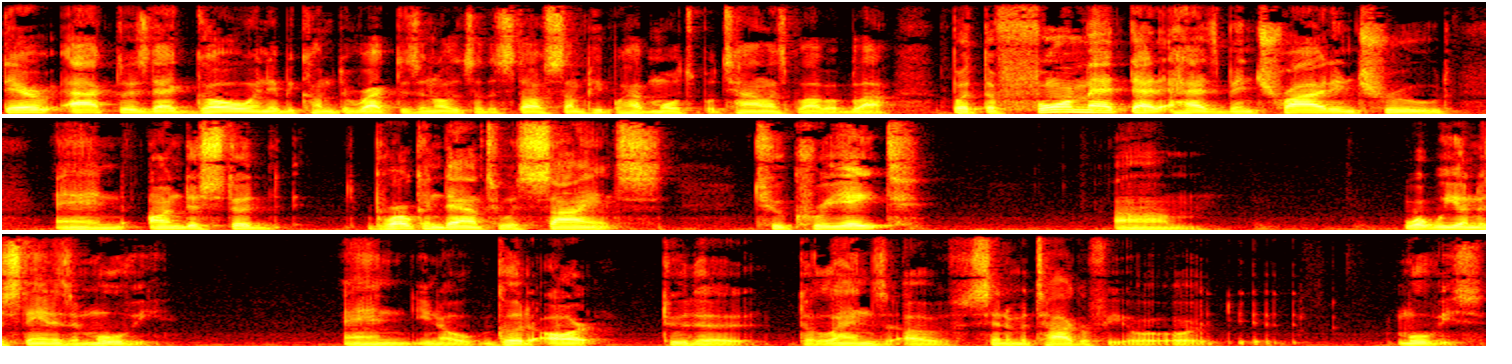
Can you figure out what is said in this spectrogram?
They're actors that go and they become directors and all this other stuff. Some people have multiple talents, blah blah blah. But the format that has been tried and true and understood, broken down to a science, to create um, what we understand as a movie and you know good art through the the lens of cinematography or, or movies.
